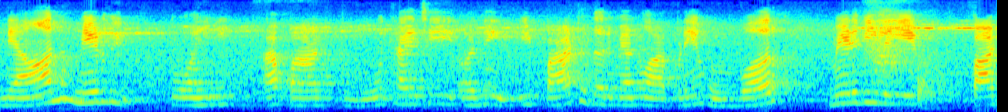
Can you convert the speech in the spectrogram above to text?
જ્ઞાન મેળવ્યું. તો અહીં આ પાઠ પૂરો થાય છે અને એ પાઠ દરમિયાનનું આપણે હોમવર્ક મેળવી લઈએ. પાઠ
